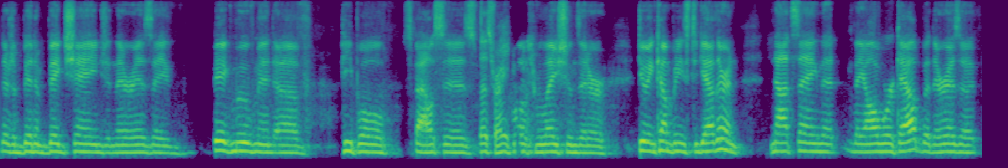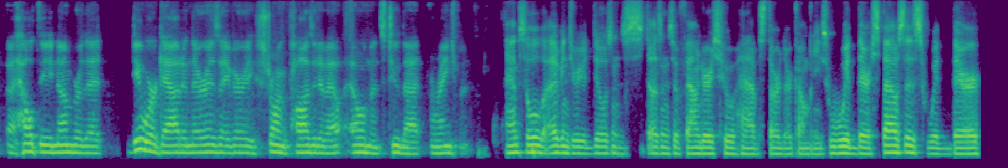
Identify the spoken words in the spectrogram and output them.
there's a bit of big change, and there is a big movement of people, spouses, that's right, close relations that are doing companies together. And not saying that they all work out, but there is a, a healthy number that do work out, and there is a very strong positive elements to that arrangement. Absolutely. I've interviewed dozens, dozens of founders who have started their companies with their spouses, with their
